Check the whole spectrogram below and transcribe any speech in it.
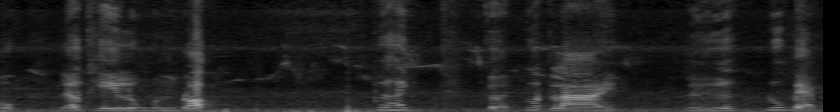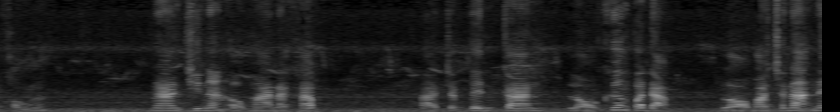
ว แล้วเทลงบนบล็อก เพื่อให้เกิดลวดลาย หรือรูปแบบของงานชิ้นนั้นออกมานะครับ อาจจะเป็นการหล่อเครื่องประดับ หล่อภาชนะใน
